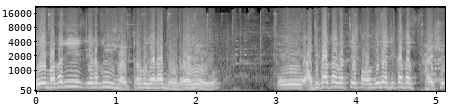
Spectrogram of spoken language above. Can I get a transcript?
ਇਹ ਮਾਤਾ ਜੀ ਜਿਹੜਾ ਤੁਸੀਂ ਸਵੈਟਰ ਵਗੈਰਾ ਬੁਣ ਰਹੇ ਹੋ ਇਹ ਅੱਜ ਕੱਲ ਤਾਂ ਬੱਚੇ ਪਾਉਂਦੇ ਨੇ ਅੱਜ ਕੱਲ ਤਾਂ ਫੈਸ਼ਨ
